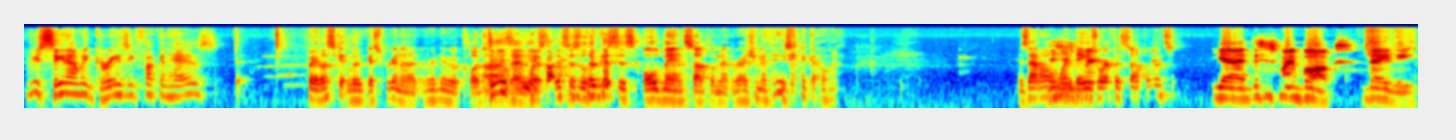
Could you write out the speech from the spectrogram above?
have you seen how many greens he fucking has? Wait, let's get Lucas. We're gonna we're gonna do a close. Do you up. This- this is Lucas's old man supplement regimen that he's got going. Is that all This one day's my- worth of supplements? Yeah, this is my box daily.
